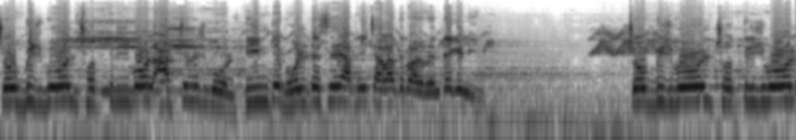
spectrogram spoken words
চব্বিশ ভোল্ট, ছত্রিশ ভোল্ট, আটচল্লিশ ভোল্ট। তিনটে ভোল্টেজে আপনি চালাতে পারবেন, দেখে নিন। চব্বিশ ভোল্ট, ছত্রিশ ভোল্ট,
